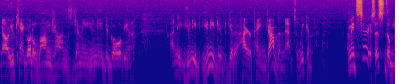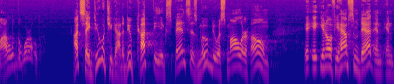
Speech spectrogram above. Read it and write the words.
No, you can't go to Long John's, Jimmy. You need to go, you know, I need, you, need, you need to get a higher paying job than that so we can. I mean, serious, this is the model of the world. I'd say do what you got to do. Cut the expenses, move to a smaller home. It, it, you know, if you have some debt, and, and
